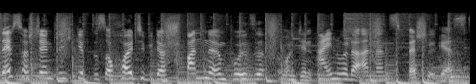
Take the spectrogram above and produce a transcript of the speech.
Selbstverständlich gibt es auch heute wieder spannende Impulse und den ein oder anderen Special Guest.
